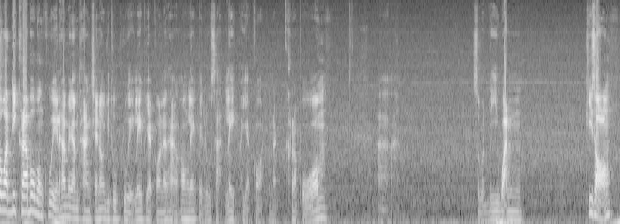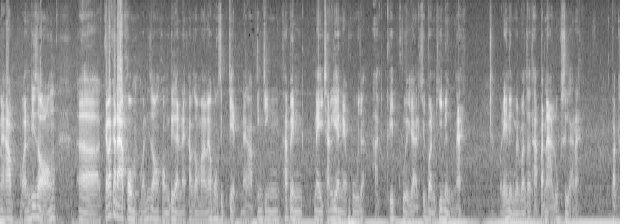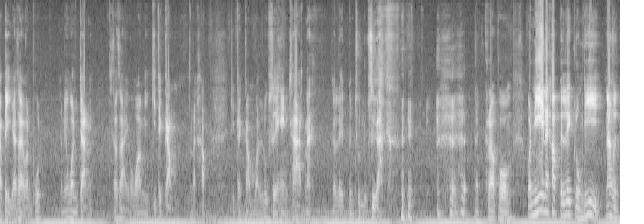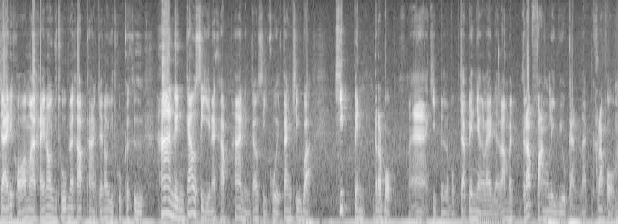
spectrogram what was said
สวัสดีครับผมครูเอกนะครับประจำทางช่อง YouTube ครูเอกเลขพยากรณ์และทางห้องเลขเป็นรู้ศาสตร์เลขพยากรณ์นะครับผมสวัสดีวันที่สองนะครับวันที่สองกรกฎาคมวันที่สองของเดือนนะครับ2567นะครับจริงๆ ถ้าเป็นในชั้นเรียนเนี่ยครูจะอัดคลิปครูจะอัดคลิปวันที่หนึ่งนะวันที่หนึ่งเป็นวันสถาปนาลูกเสือนะปกติจะใส่วันพุธอันนี้วันจันทร์ก็ใส่เพราะว่ามีกิจกรรมนะครับ กิจกรรมวันลูกเสือแห่งชาตินะ ก็เลยเป็นชุดลูกเสือนะครับผม วันนี้นะครับเป็นเลขกลุ่มที่น่าสนใจที่ขอมาท้ายนอก YouTube นะครับ ทางช่อง YouTube ก็คือ 5194 นะครับ 5194คุยตั้งชื่อว่า คิดเป็นระบบอ่าคิดเป็นระบบจะเป็นอย่างไร เดี๋ยวเรามารับฟังรีวิวกันนะครับผม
